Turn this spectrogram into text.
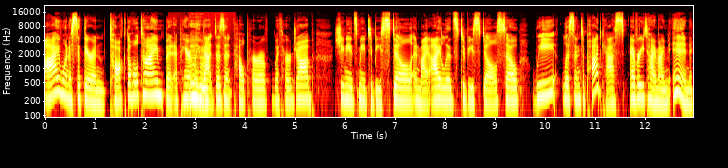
I want to sit there and talk the whole time, but apparently Mm-hmm. that doesn't help her with her job. She needs me to be still and my eyelids to be still. So we listen to podcasts every time I'm in,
